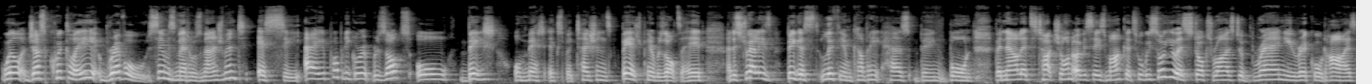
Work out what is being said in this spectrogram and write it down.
Well, just quickly, Breville, Sims Metals Management, SCA, Property Group results all beat or met expectations. BHP results ahead, and Australia's biggest lithium company has been born. But now let's touch on overseas markets. Well, we saw US stocks rise to brand new record highs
